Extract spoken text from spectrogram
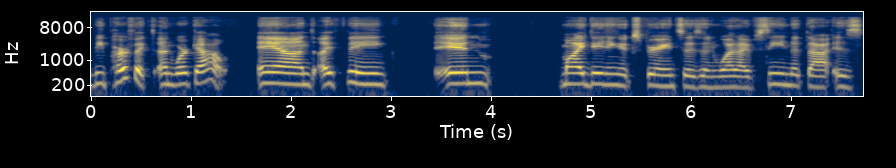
be perfect and work out. And I think in my dating experiences and what I've seen that that is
